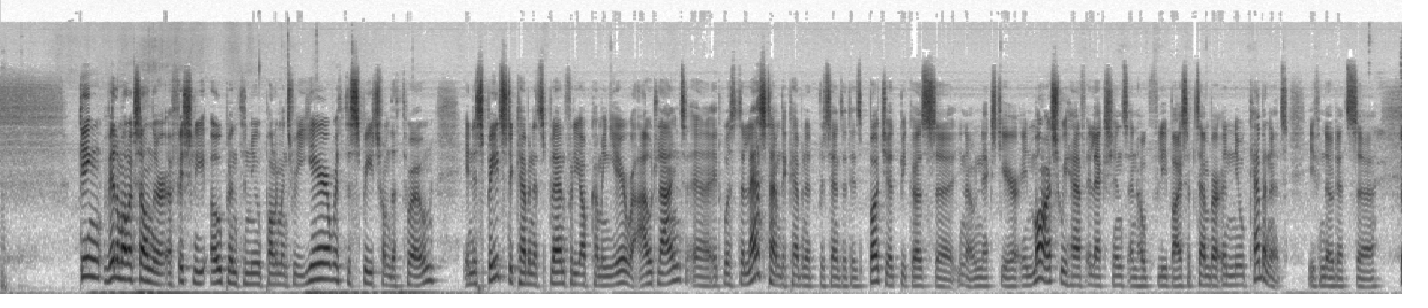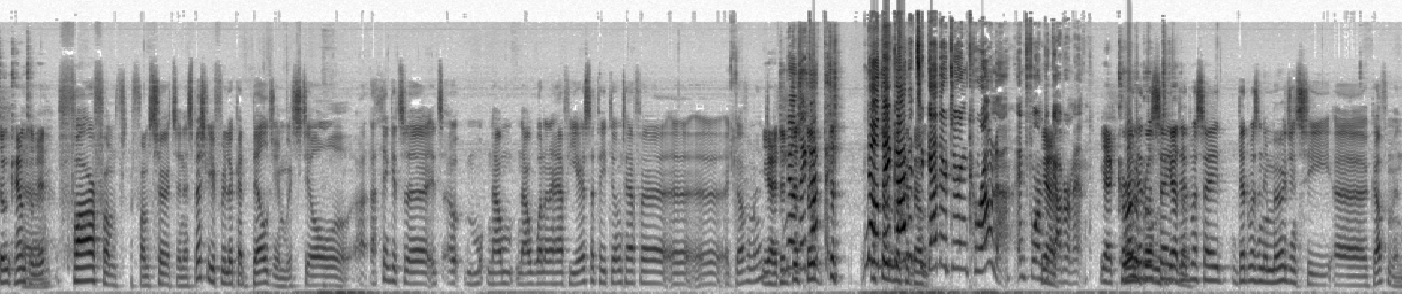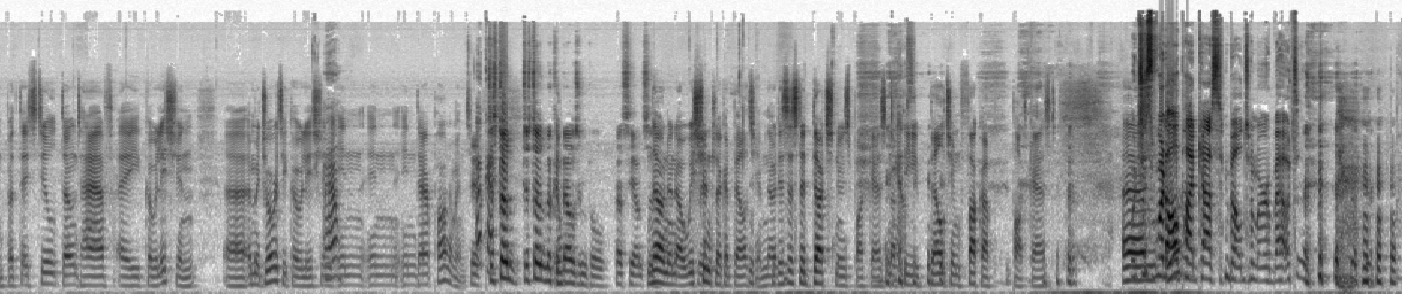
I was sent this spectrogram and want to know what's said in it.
King Willem Alexander officially opened the new parliamentary year with the speech from the throne. In the speech, the cabinet's plan for the upcoming year were outlined. Uh, it was the last time the cabinet presented its budget because, uh, you know, next year in March we have elections and hopefully by September a new cabinet. Even though that's uh, Don't count on uh, it. far from from certain, especially if we look at Belgium, which still I, I think it's uh, it's uh, now now one and a half years that they don't have a a, a- a government. Yeah. d- No, just they don't. got the- just, No, they got it about- together during Corona and formed a government. Yeah. No, Corona that brought them a, together. That was a that was an emergency uh, government, but they still don't have a coalition, uh, a majority coalition Wow. in, in, in their parliament. Yeah. Okay. Just don't. Just don't look at Belgium, Paul. That's the answer. No, no, no. We shouldn't look at Belgium. No, this is the Dutch news podcast, not the Belgian fuck up podcast. Which is Um, what all podcasts in Belgium are about.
